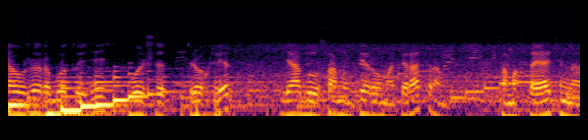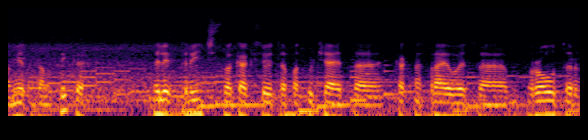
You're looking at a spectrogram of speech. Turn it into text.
Я уже работаю здесь больше трех лет. Я был самым первым оператором самостоятельно методом тыка. Электричество, как все это подключается, как настраивается роутер.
